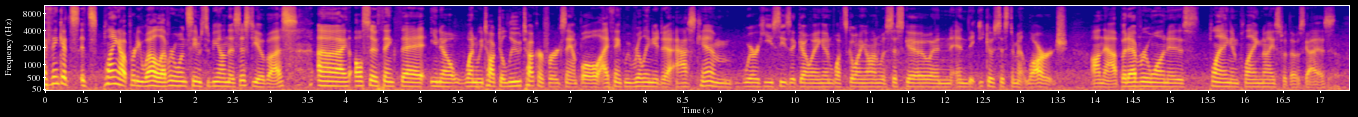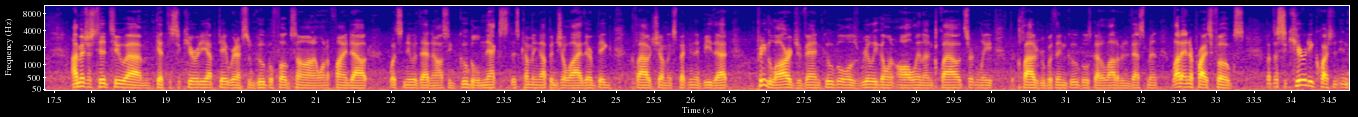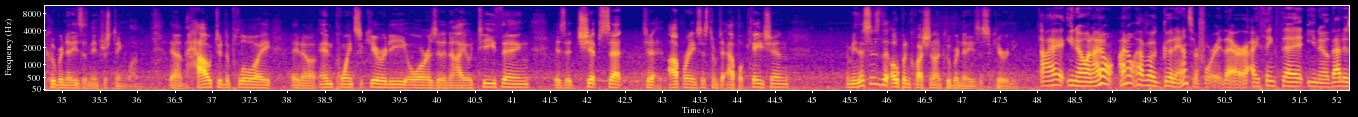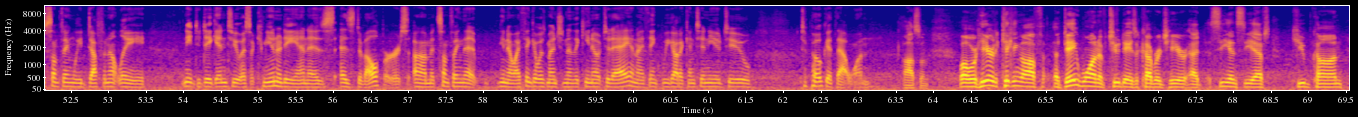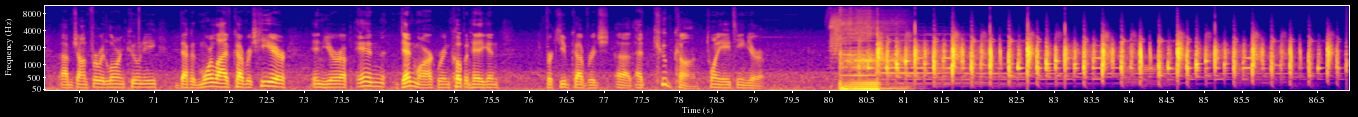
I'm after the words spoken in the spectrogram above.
I think it's it's playing out pretty well. Everyone seems to be on this Istio bus. Uh, I also think that you know when we talk to Lou Tucker, for example, I think we really need to ask him where he sees it going and what's going on with Cisco and and the ecosystem at large on that. But everyone is playing and playing nice with those guys. Yeah. I'm interested to um, get the security update. We're going to have some Google folks on. I want to find out what's new with that. And also Google Next is coming up in July. Their big cloud show. I'm expecting to be that pretty large event. Google is really going all in on cloud. Certainly the cloud group within Google's got a lot of investment, a lot of enterprise folks. But the security question in Kubernetes is an interesting one. Um, how to deploy you know, endpoint security or is it an IoT thing? Is it chipset to operating system to application? I mean, this is the open question on Kubernetes of security. I, you know, and I don't, I don't have a good answer for you there. I think that, you know, that is something we definitely need to dig into as a community and as, as developers. Um, it's something that, you know, I think it was mentioned in the keynote today, and I think we got to continue to, to poke at that one. Awesome. Well, we're here kicking off a day one of two days of coverage here at CNCF's KubeCon. I'm John Furrier, Lauren Cooney, back with more live coverage here in Europe, in Denmark. We're in Copenhagen for CUBE coverage uh, at KubeCon 2018 Europe.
